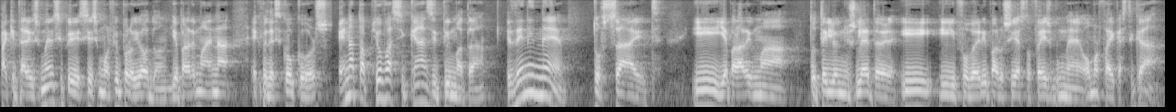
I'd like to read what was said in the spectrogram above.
πακεταρισμένες υπηρεσίες σε μορφή προϊόντων, για παράδειγμα ένα εκπαιδευτικό course, ένα από τα πιο βασικά ζητήματα δεν είναι το site ή για παράδειγμα το τέλειο newsletter ή η φοβερή παρουσία στο facebook με όμορφα εικαστικά.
